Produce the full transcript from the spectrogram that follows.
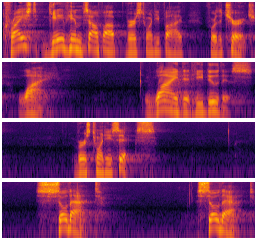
Christ gave himself up, verse 25, for the church. Why? Why did he do this? Verse 26 so that, so that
